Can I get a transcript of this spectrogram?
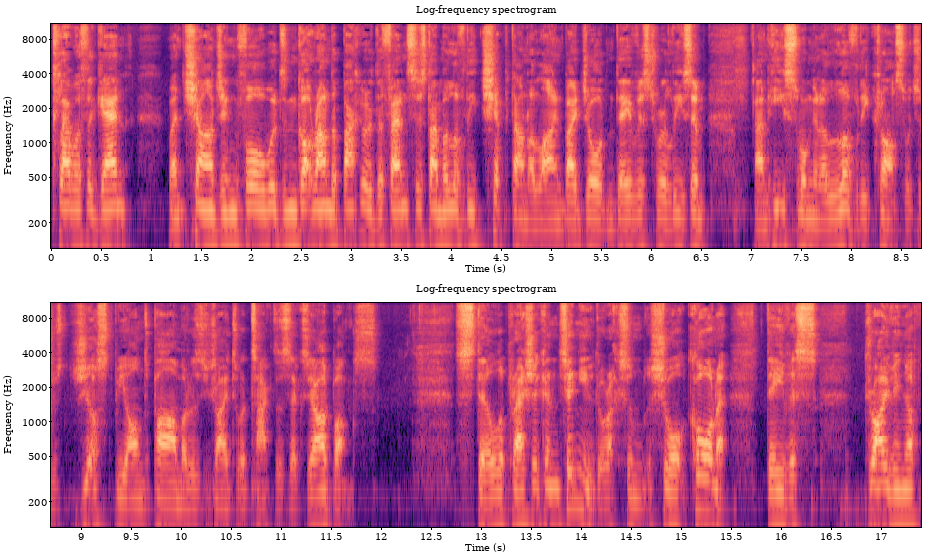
Cleworth again went charging forwards and got round the back of the defence. This time, a lovely chip down the line by Jordan Davies to release him, and he swung in a lovely cross, which was just beyond Palmer as he tried to attack the six yard box. Still, the pressure continued. Wrexham short corner. Davies driving up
